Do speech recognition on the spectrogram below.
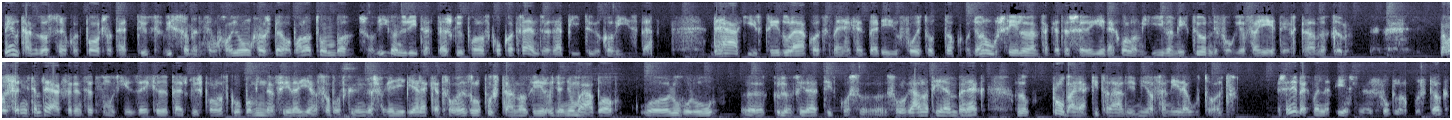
Miután az asszonyokat partra tettük, visszamentünk hajónkra, be a Balatonba, és a vígan ürített peskőpalaszkokat rendre repítők a vízbe. Deák írt cédulákat, melyeket beléjük folytottak, a gyanús félelem fekete valami híve még törni fogja fejét értelmököm. Na most szerintem Deák Ferencet nem úgy képzeljék el, perkős palackóban mindenféle ilyen szabadkönyves, meg egyéb jeleket rajzol, pusztán azért, hogy a nyomába luholó különféle titkos szolgálati emberek, azok próbálják kitalálni, hogy mi a fenére utalt. És egyébek mellett ilyesmivel is foglalkoztak,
